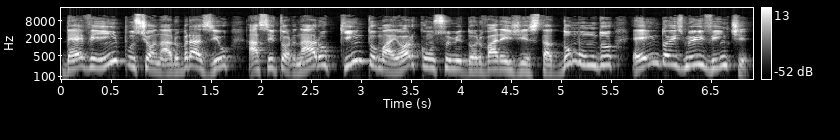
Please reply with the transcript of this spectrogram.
deve impulsionar o Brasil a se tornar o quinto maior consumidor varejista do mundo em 2020.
